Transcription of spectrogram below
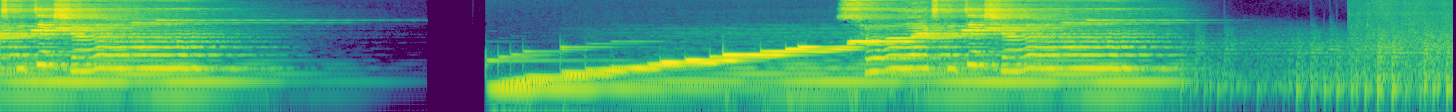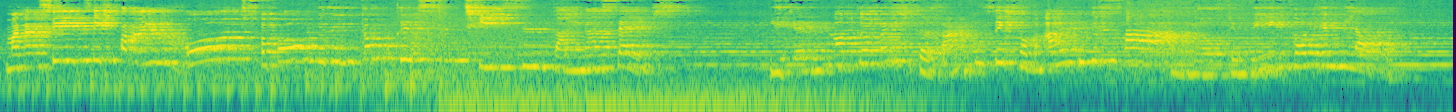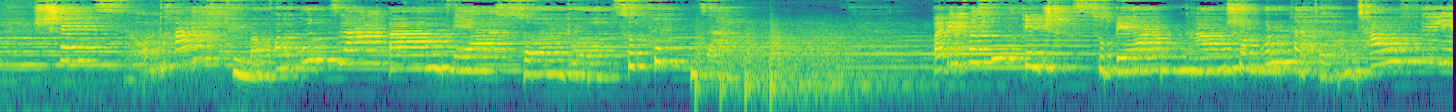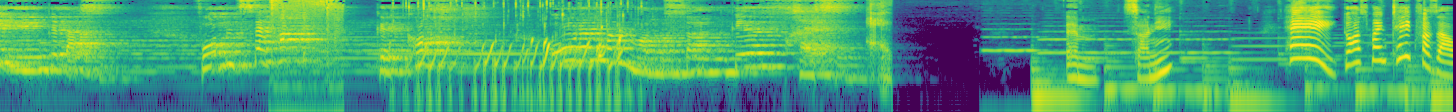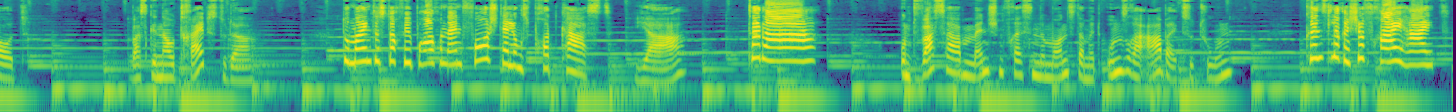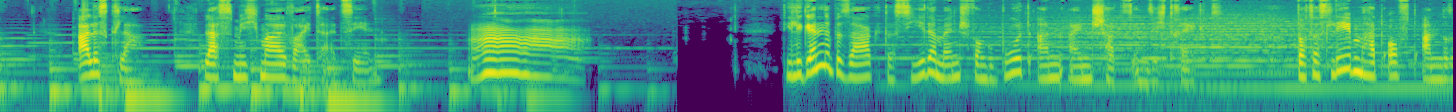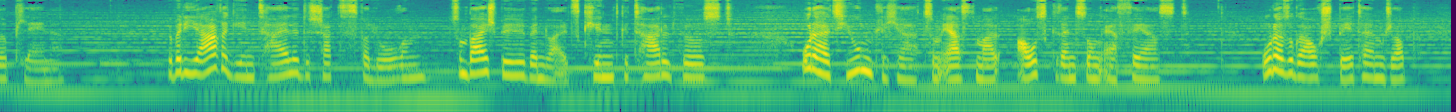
Expedition. Soul Expedition. Man sich von einem Ort verborgen in dunkelsten Tiefen deiner selbst. Legenden und Gerüchte ranken sich um all Von unsagbarem Wert sollen dort zu finden sein. Bei dem Versuch, den Schatz zu bergen, haben schon Hunderte und Tausende ihr Leben gelassen, wurden zerhackt, gekocht oder von Monstern gefressen. Ähm, Sunny? Hey, du hast meinen Take versaut. Was genau treibst du da? Du meintest doch, wir brauchen einen Vorstellungspodcast. Ja? Tada! Und was haben menschenfressende Monster mit unserer Arbeit zu tun? Künstlerische Freiheit. Alles klar. Lass mich mal weitererzählen. Die Legende besagt, dass jeder Mensch von Geburt an einen Schatz in sich trägt. Doch das Leben hat oft andere Pläne. Über die Jahre gehen Teile des Schatzes verloren, zum Beispiel wenn du als Kind getadelt wirst oder als Jugendlicher zum ersten Mal Ausgrenzung erfährst oder sogar auch später im Job,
